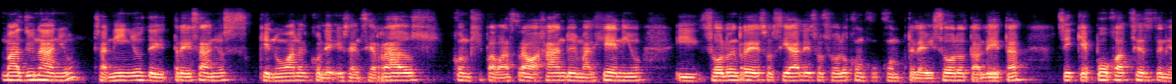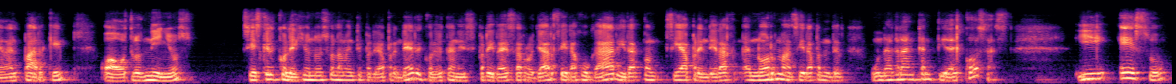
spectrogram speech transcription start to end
más de un año, o sea, niños de tres años que no van al colegio, o sea, encerrados con sus papás trabajando de mal genio y solo en redes sociales o solo con, con televisor o tableta, sí que poco acceso tenían al parque o a otros niños, si es que el colegio no es solamente para ir a aprender, el colegio también es para ir a desarrollarse, ir a jugar, ir a, aprender a, normas, ir a aprender una gran cantidad de cosas. Y eso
